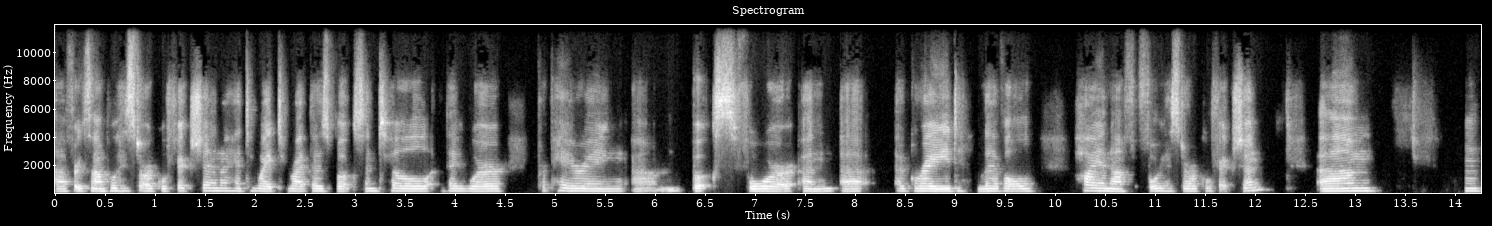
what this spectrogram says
uh, for example, historical fiction. I had to wait to write those books until they were preparing um, books for an, uh, a grade level high enough for historical fiction. Um, mm,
